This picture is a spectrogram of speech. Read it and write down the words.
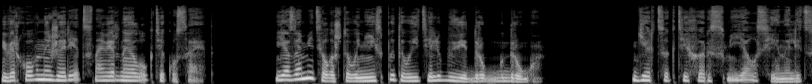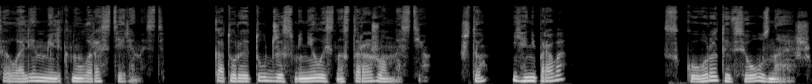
Верховный жрец, наверное, локти кусает. Я заметила, что вы не испытываете любви друг к другу. Герцог тихо рассмеялся, и на лице Лалин мелькнула растерянность, которая тут же сменилась настороженностью. Что, я не права? Скоро ты все узнаешь.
